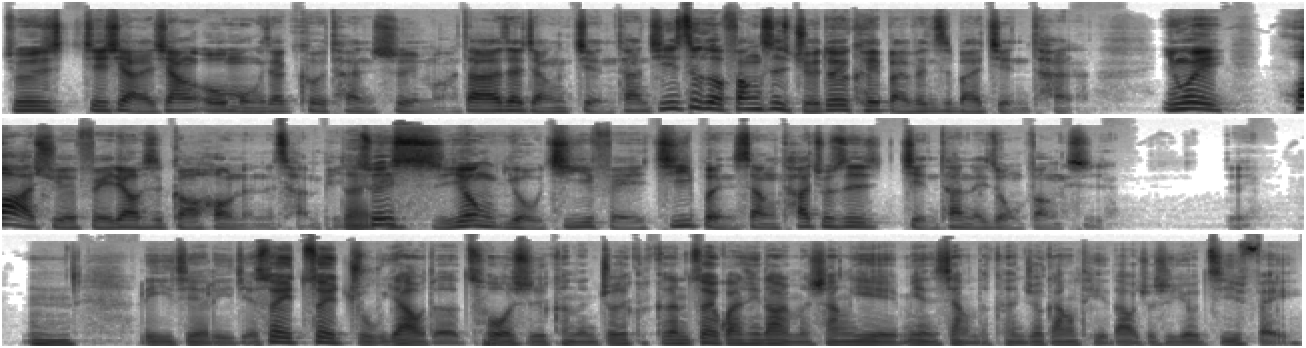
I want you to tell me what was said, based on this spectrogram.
就是接下来像欧盟在课碳税嘛，大家在讲减碳，其实这个方式绝对可以百分之百减碳，因为化学肥料是高耗能的产品，所以使用有机肥基本上它就是减碳的一种方式。对嗯，理解理解。所以最主要的措施，可能就是跟最关心到你们商业面向的，可能就刚刚提到就是有机肥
